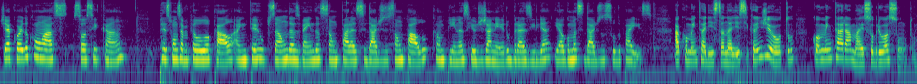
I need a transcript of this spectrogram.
De acordo com a Socicam, responsável pelo local, a interrupção das vendas são para as cidades de São Paulo, Campinas, Rio de Janeiro, Brasília e algumas cidades do sul do país. A comentarista Analice Candioto comentará mais sobre o assunto.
